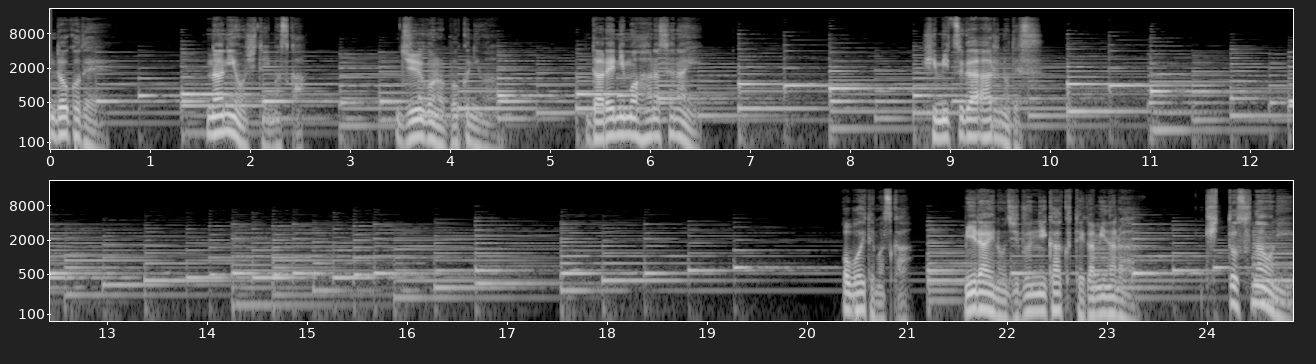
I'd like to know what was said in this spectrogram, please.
どこで何をしていますか？15の僕には誰にも話せない秘密があるのです。覚えてますか？未来の自分に書く手紙ならきっと素直に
